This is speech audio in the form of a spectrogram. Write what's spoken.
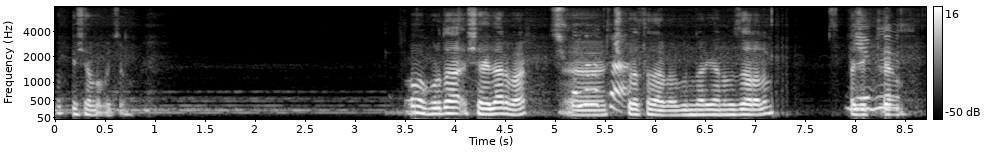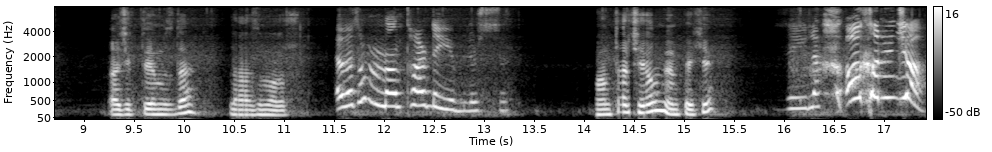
çok yaşa babacığım. O burada şeyler var. Çikolata. Ee, çikolatalar var. Bunları yanımıza alalım. Acıktığım, Yiyebiliriz. acıktığımızda lazım olur. Evet ama mantar da yiyebilirsin. Mantar şey olmuyor mu peki? Zehirler. Aa karınca!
